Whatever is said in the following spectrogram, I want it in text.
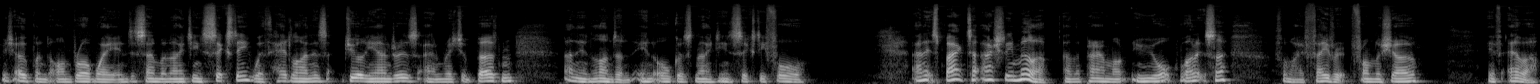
which opened on Broadway in December 1960 with headliners Julie Andrews and Richard Burton, and in London in August 1964. And it's back to Ashley Miller and the Paramount New York Wurlitzer for my favourite from the show, If Ever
